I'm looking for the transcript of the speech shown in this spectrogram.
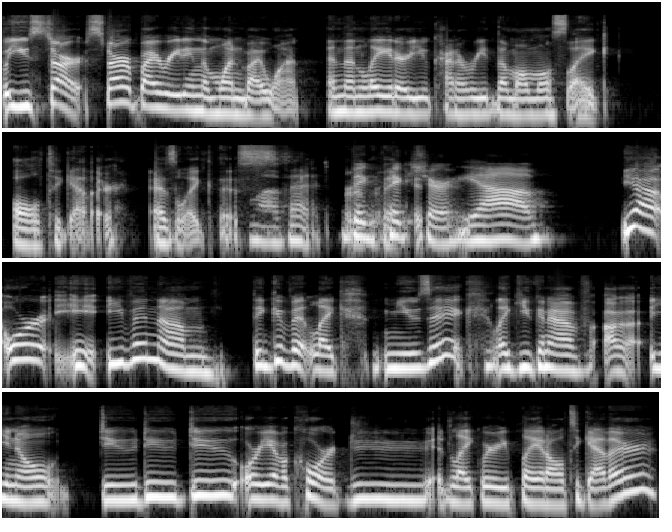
but you start start by reading them one by one and then later you kind of read them almost like all together as like this love it. big picture yeah. Yeah or e- even um think of it like music like you can have uh, you know do do do or you have a chord do like where you play it all together.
